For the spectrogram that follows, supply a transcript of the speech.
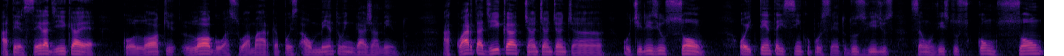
A terceira dica é coloque logo a sua marca, pois aumenta o engajamento. A quarta dica, tchan, tchan, tchan, tchan, utilize o som. 85% dos vídeos são vistos com som,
